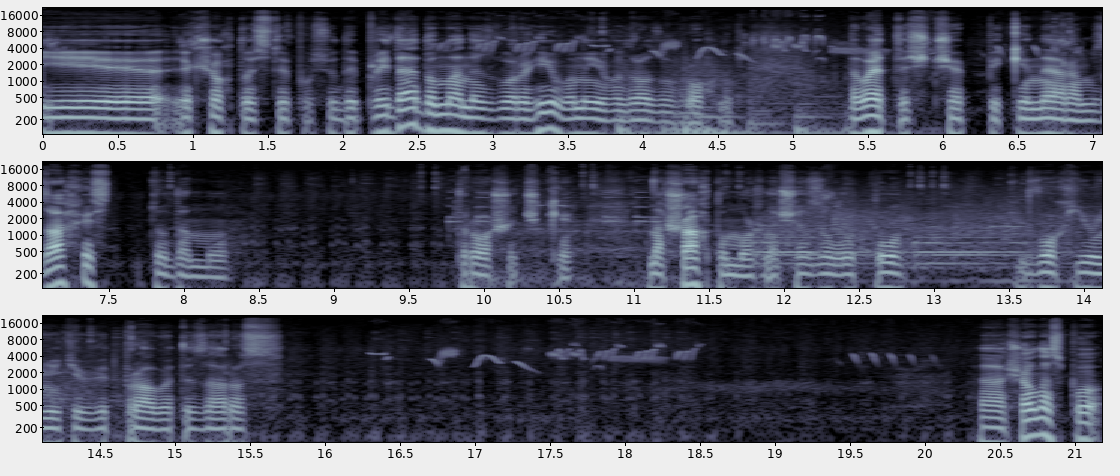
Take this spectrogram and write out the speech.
І якщо хтось, типу, сюди прийде до мене з ворогів, вони його зразу грохнуть. Давайте ще пікінерам захист додамо. Трошечки. На шахту можна ще золоту двох юнітів відправити зараз. Е, Що в нас по.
